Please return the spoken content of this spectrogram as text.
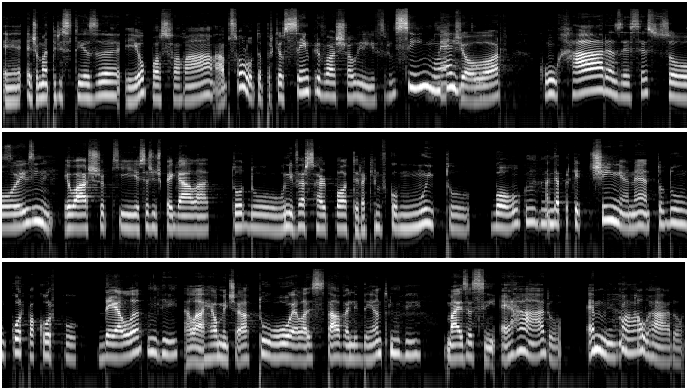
é, é, de uma tristeza, eu posso falar, absoluta, porque eu sempre vou achar o livro Sim, melhor, com raras exceções. Sim. Eu acho que se a gente pegar lá todo o universo Harry Potter, aquilo ficou muito bom, uhum. até porque tinha, né, todo um corpo a corpo dela. Uhum. Ela realmente atuou, ela estava ali dentro. Uhum. Mas assim, é raro. É muito raro. raro.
